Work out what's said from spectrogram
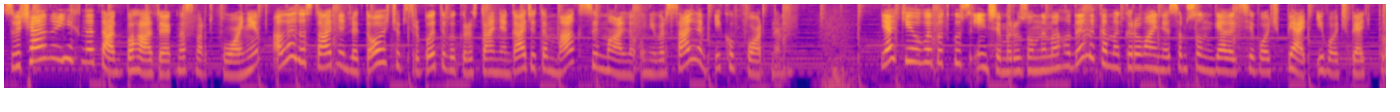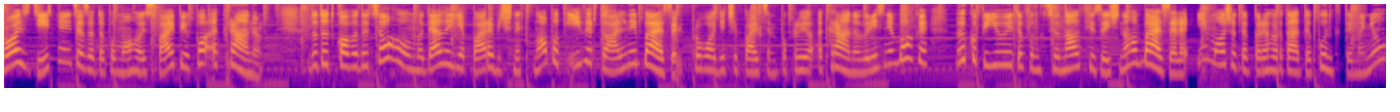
Звичайно, їх не так багато, як на смартфоні, але достатньо для того, щоб зробити використання гаджета максимально універсальним і комфортним. Як і у випадку з іншими розумними годинниками, керування Samsung Galaxy Watch 5 і Watch 5 Pro здійснюється за допомогою свайпів по екрану. Додатково до цього у моделі є пара бічних кнопок і віртуальний безель. Проводячи пальцем по краю екрану в різні боки, ви копіюєте функціонал фізичного безеля і можете перегортати пункти меню,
